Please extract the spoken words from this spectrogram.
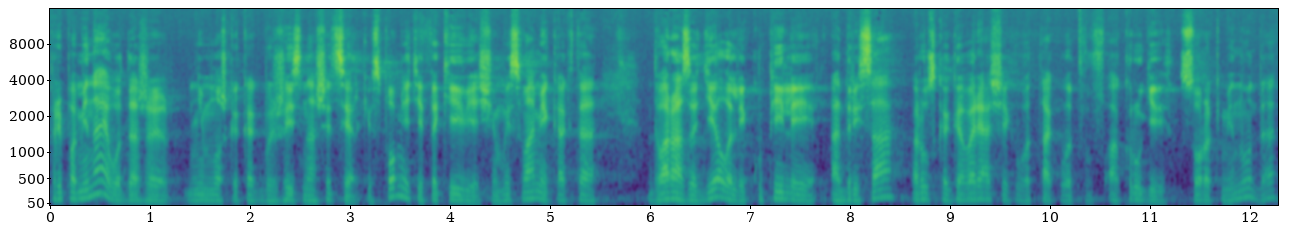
припоминаю вот даже немножко как бы жизнь нашей церкви. Вспомните такие вещи. Мы с вами как-то два раза делали, купили адреса русскоговорящих вот так вот в округе 40 минут, да,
